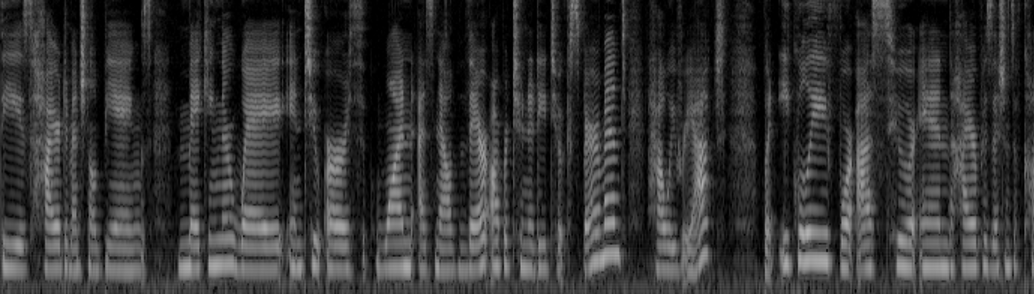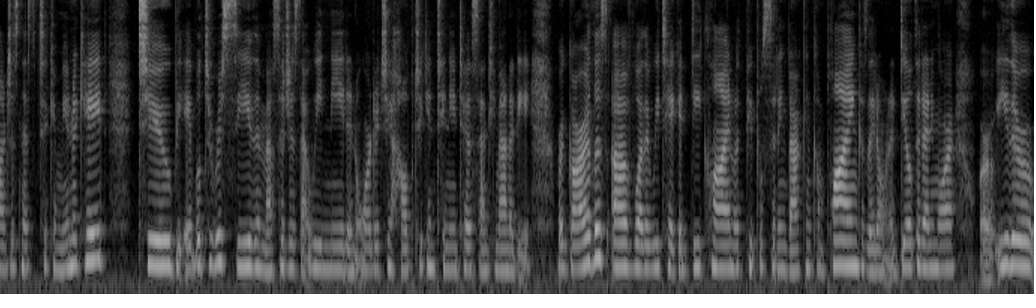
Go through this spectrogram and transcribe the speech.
these higher dimensional beings making their way into Earth, one as now their opportunity to experiment how we react, but equally for us who are in the higher positions of consciousness to communicate, to be able to receive the messages that we need in order to help to continue to ascend humanity, regardless of whether we take a decline with people sitting back and complying because they don't want to deal with it anymore, or either,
